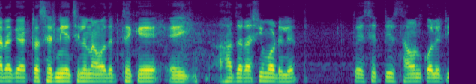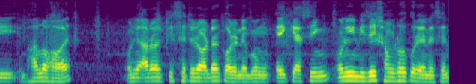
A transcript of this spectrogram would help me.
এর আগে একটা সেট নিয়েছিলেন আমাদের থেকে এই হাজার আশি মডেলের। তো এই সেটটির সাউন্ড কোয়ালিটি ভালো হয়। উনি আরও একটি সেটের অর্ডার করেন এবং এই ক্যাসিং উনি নিজেই সংগ্রহ করে এনেছেন,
